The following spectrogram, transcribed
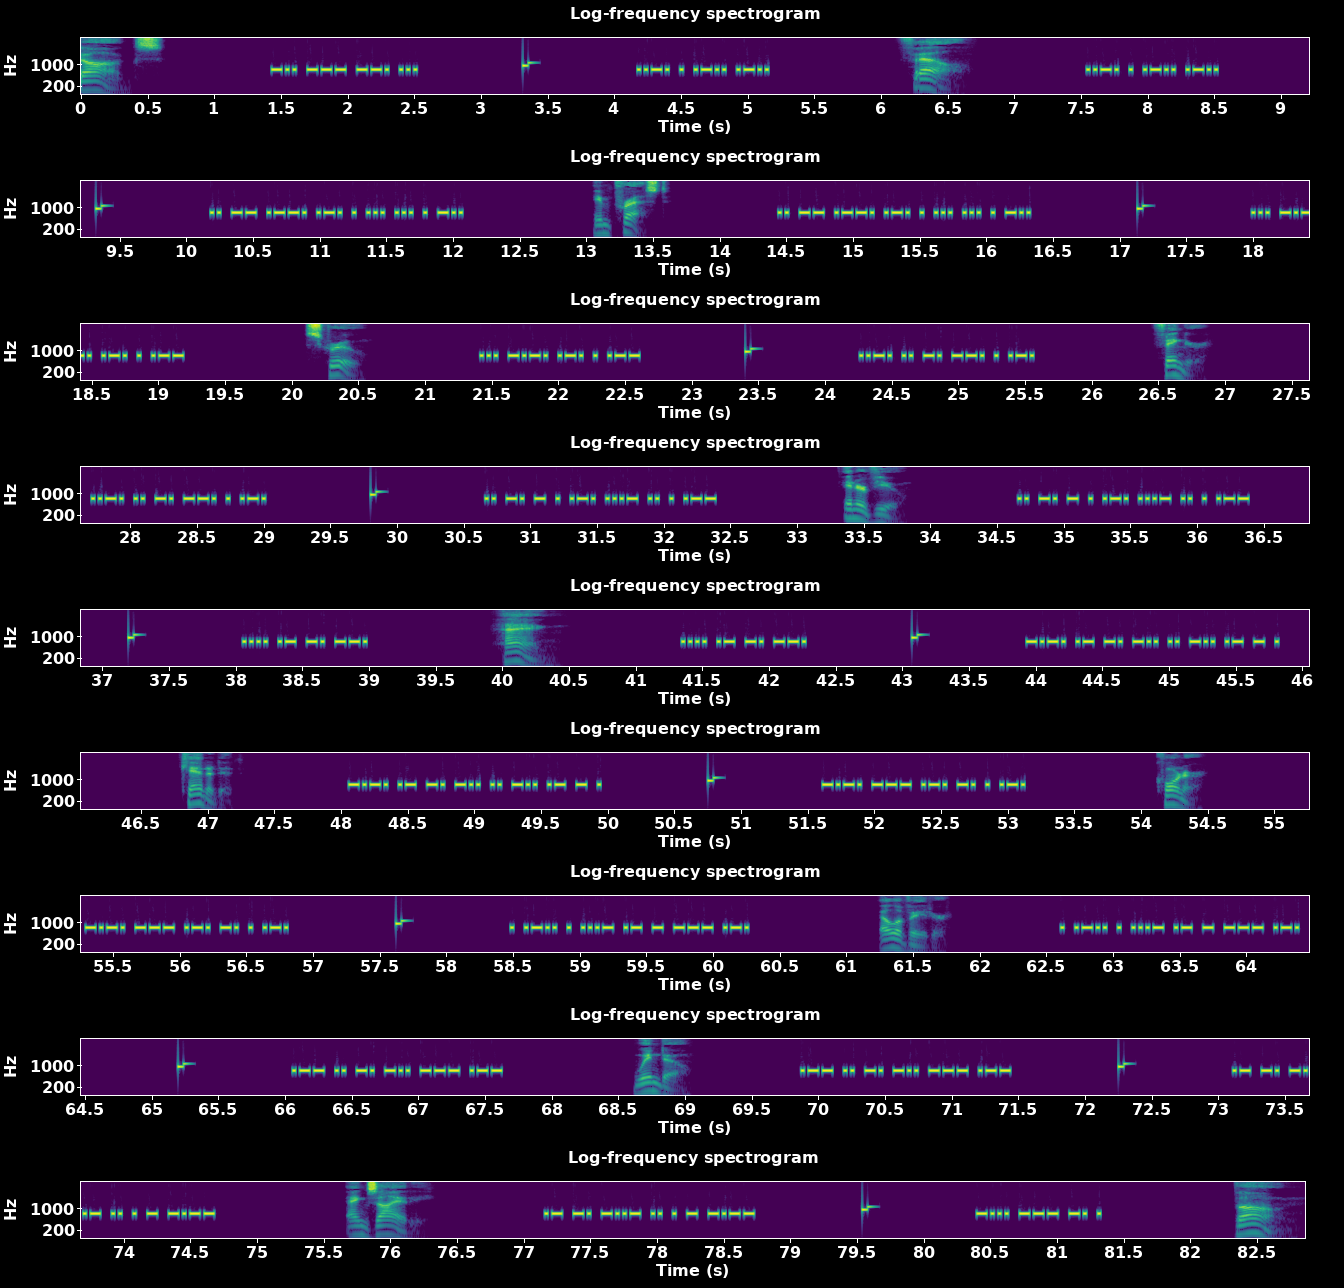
Dogs. Fell. Impressed. Screw. Finger. Interview. Hang. Candidate. Window. Anxiety. Bone.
